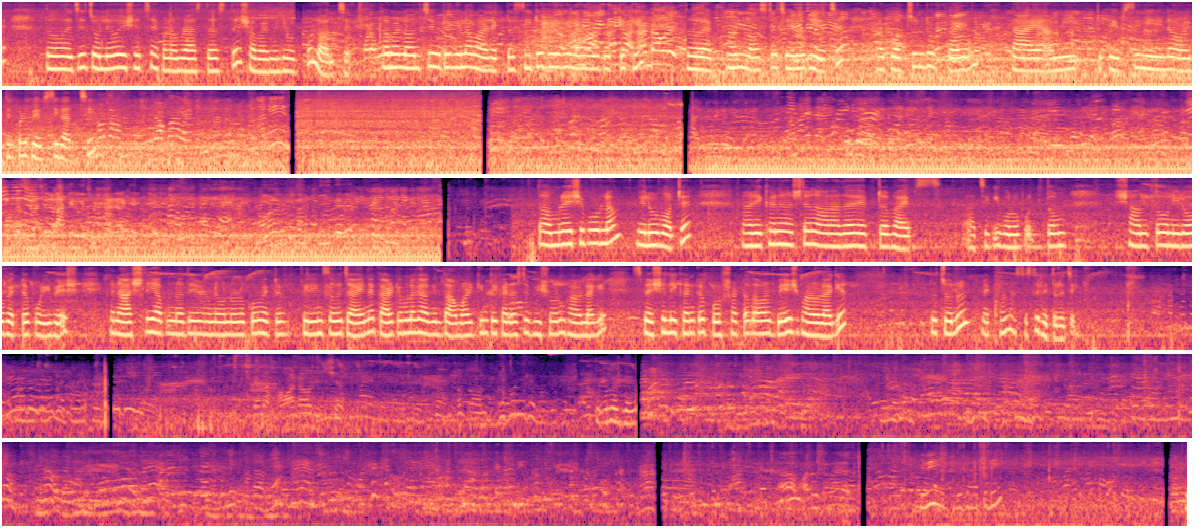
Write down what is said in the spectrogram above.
তো এই যে চলেও এসেছে, এখন আমরা আস্তে আস্তে সবাই মিলে উঠবো লঞ্চে তো আমরা লঞ্চে উঠে গেলাম, আর একটা সিটও পেয়ে গেলাম আমরা প্রত্যেকেই। তো এখন লঞ্চটা ছেড়ে দিয়েছে, আর প্রচণ্ড গরম। তাই আমি একটু পেপসি নিয়ে নিলাম, অনেকদিন পরে পেপসি খাচ্ছি। তো আমরা এসে পড়লাম বেলুর মঠে। আর এখানে আসলেন আলাদা একটা ভাইবস আছে কি বলব, একদম শান্ত, নীরব একটা পরিবেশ। এখানে আসলেই আপনাদের মানে অন্যরকম একটা ফিলিংস হবে যায় না কার কেমন লাগে কিন্তু আমার কিন্তু এখানে আসতে ভীষণ ভালো লাগে। স্পেশালি এখানকার প্রসাদটা তো আমার বেশ ভালো লাগে। তো চলুন এখন আস্তে আস্তে ভেতরে যাই।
